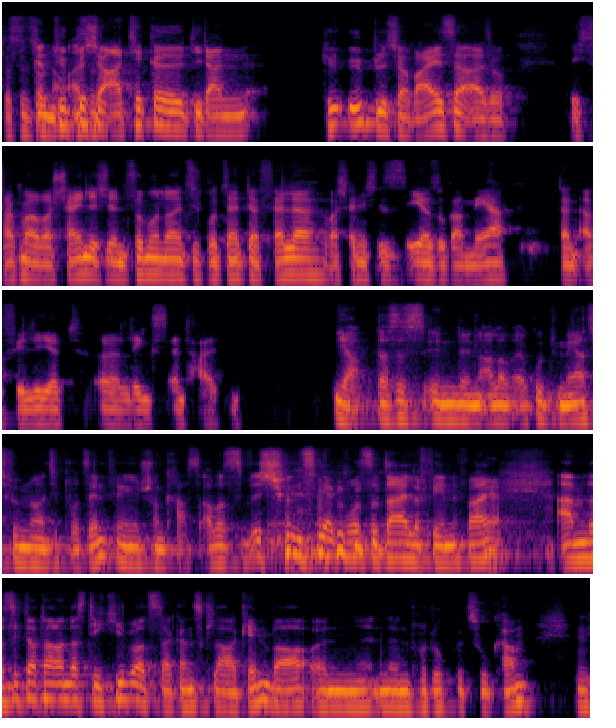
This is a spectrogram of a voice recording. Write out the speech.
das sind so genau, typische also, Artikel, die dann üblicherweise, also ich sag mal wahrscheinlich in 95 Prozent der Fälle, wahrscheinlich ist es eher sogar mehr, dann Affiliate-Links enthalten. Ja, das ist in den aller, äh, gut, mehr als 95 Prozent finde ich schon krass, aber es ist schon ein sehr großer Teil auf jeden Fall. Ja. Ähm, das liegt auch daran, dass die Keywords da ganz klar erkennbar in, in einen Produktbezug haben. Mhm.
